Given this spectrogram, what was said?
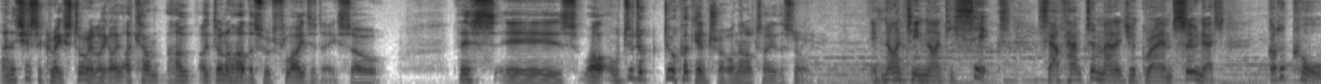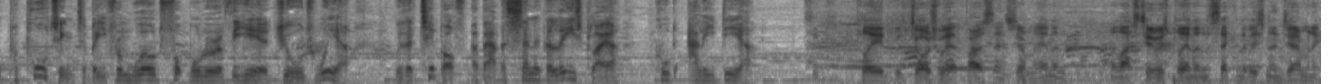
And it's just a great story. Like I, I can't, how, I don't know how this would fly today. So this is well, we'll do, do a quick intro and then I'll tell you the story. In 1996, Southampton manager Graham Souness got a call purporting to be from World Footballer of the Year George Weah with a tip-off about a Senegalese player called Ali Dia. He played with George Weah at Paris Saint-Germain and, and last year he was playing in the second division in Germany.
